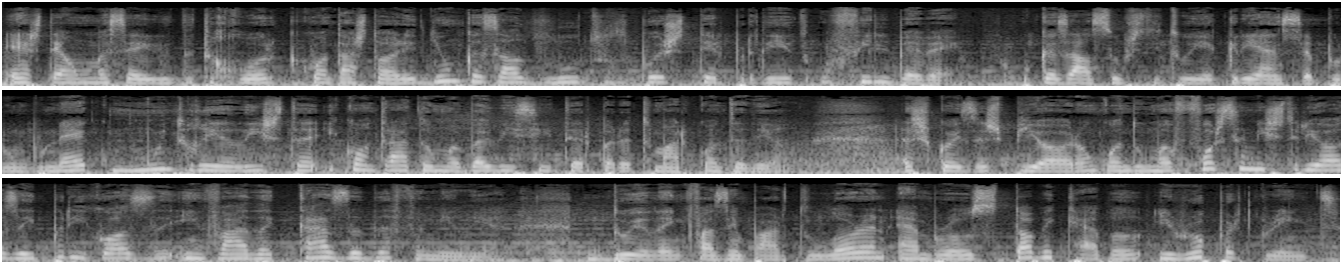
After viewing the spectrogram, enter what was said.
Esta é uma série de terror que conta a história de um casal de luto depois de ter perdido o filho bebê. O casal substitui a criança por um boneco muito realista e contrata uma babysitter para tomar conta dele. As coisas pioram quando uma força misteriosa e perigosa invade a casa da família. Do elenco fazem parte Lauren Ambrose, Toby Cabell e Rupert Grint.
